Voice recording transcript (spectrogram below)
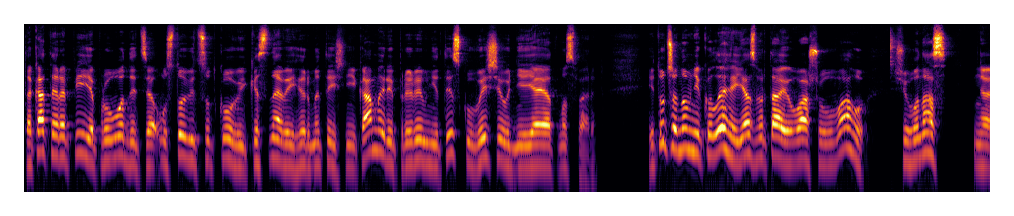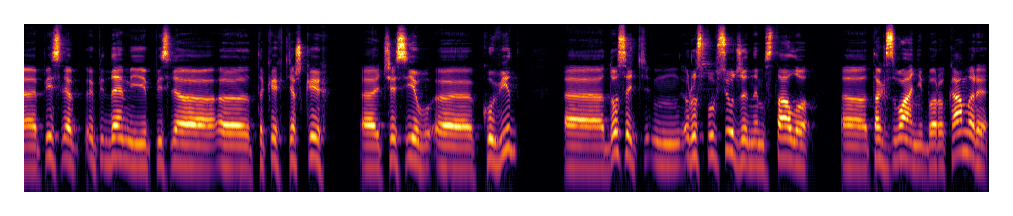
Така терапія проводиться у 100% кисневій герметичній камері при рівні тиску вище однієї атмосфери. І тут, шановні колеги, я звертаю вашу увагу, що у нас е, після епідемії, після е, таких тяжких е, часів ковід, досить розповсюдженим стало так звані барокамери,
